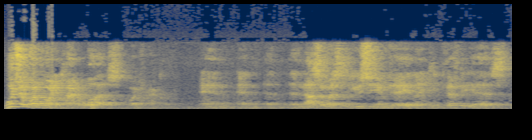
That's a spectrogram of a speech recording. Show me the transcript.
which at one point in time it was, quite frankly. And, and, and, and not so much the UCMJ in 1950 as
